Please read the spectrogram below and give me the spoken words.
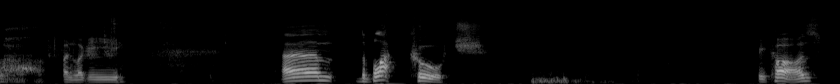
on. Oh, Unlucky. Um, the Black Coach. Because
